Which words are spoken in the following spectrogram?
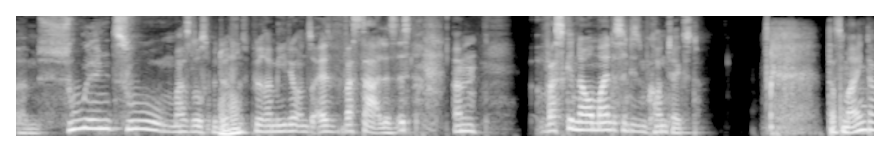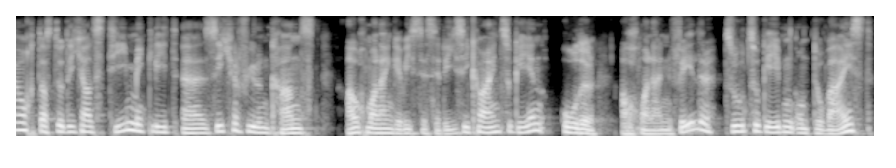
ähm, Schulen zu, Maslows Bedürfnispyramide mhm. und so, also was da alles ist. Ähm, was genau meint es in diesem Kontext? Das meint auch, dass du dich als Teammitglied äh, sicher fühlen kannst, auch mal ein gewisses Risiko einzugehen oder auch mal einen Fehler zuzugeben und du weißt,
